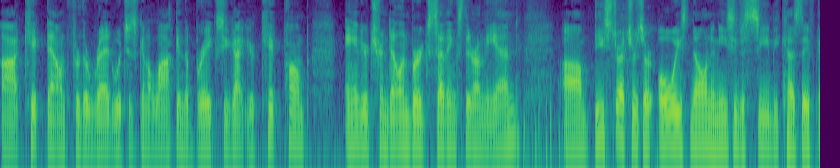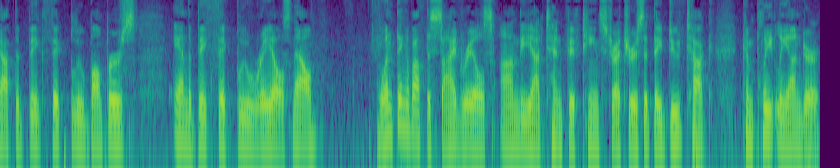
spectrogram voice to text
uh, kick down for the red, which is going to lock in the brakes. You got your kick pump and your Trendelenburg settings there on the end. Um, these stretchers are always known and easy to see because they've got the big thick blue bumpers and the big thick blue rails. Now, one thing about the side rails on the uh, 1015 stretcher is that they do tuck completely under.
